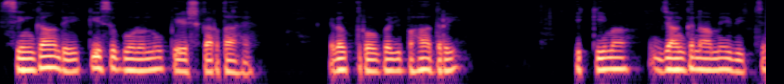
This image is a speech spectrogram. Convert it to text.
ਸਿੰਘਾਂ ਦੇ ਕਿਸ ਗੁਣ ਨੂੰ ਪੇਸ਼ ਕਰਦਾ ਹੈ? ਇਹਦਾ ਉੱਤਰ ਹੋਊਗਾ ਜੀ ਬਹਾਦਰੀ। 21ਵਾਂ ਜੰਗਨਾਮੇ ਵਿੱਚ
